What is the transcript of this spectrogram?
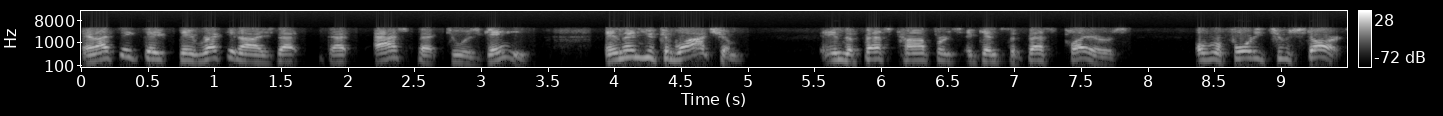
And I think they, they recognize that, that aspect to his game. And then you can watch him in the best conference against the best players over 42 starts.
